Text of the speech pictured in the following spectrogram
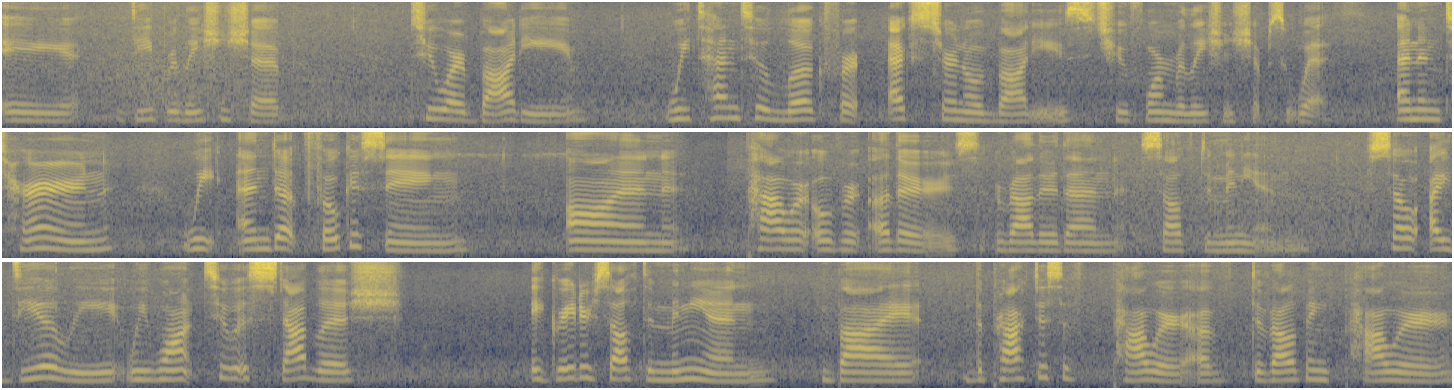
a deep relationship to our body, we tend to look for external bodies to form relationships with. And in turn, we end up focusing on power over others rather than self dominion. So, ideally, we want to establish a greater self dominion by the practice of power, of developing power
